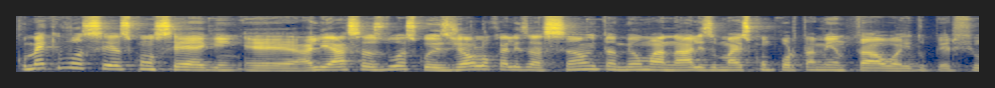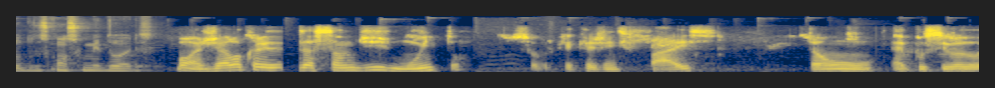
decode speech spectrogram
Como é que vocês conseguem é, aliar essas duas coisas, geolocalização e também uma análise mais comportamental aí do perfil dos consumidores? Bom, a geolocalização diz muito sobre o que, que a gente faz então, é possível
